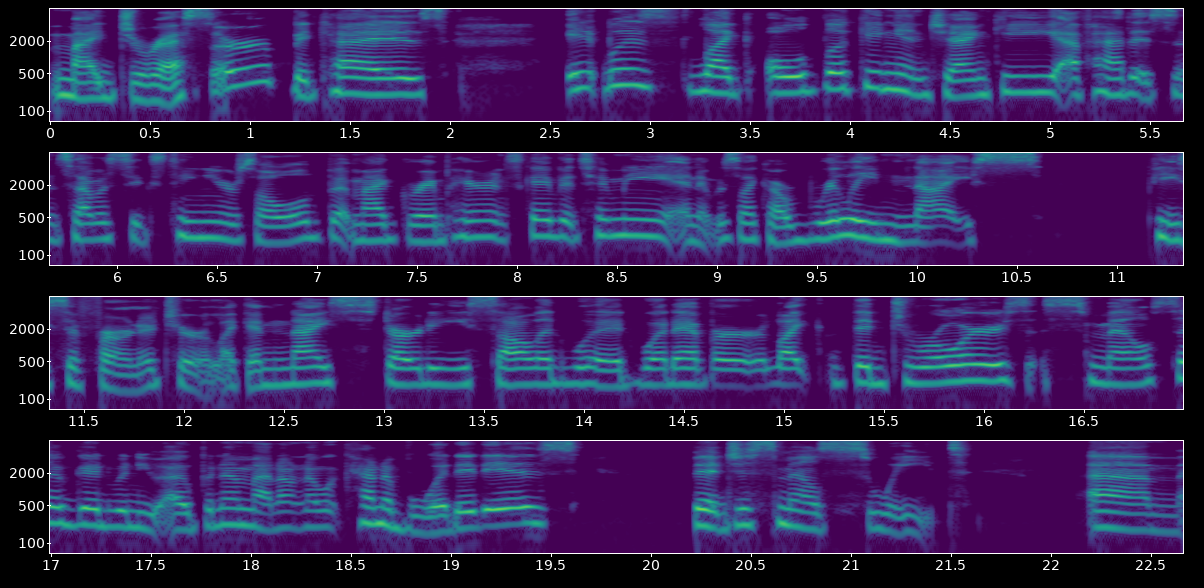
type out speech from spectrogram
my dresser because it was like old looking and janky. I've had it since I was 16 years old, but my grandparents gave it to me and it was like a really nice piece of furniture, like a nice sturdy solid wood, whatever. Like the drawers smell so good when you open them. I don't know what kind of wood it is, but it just smells sweet. Um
